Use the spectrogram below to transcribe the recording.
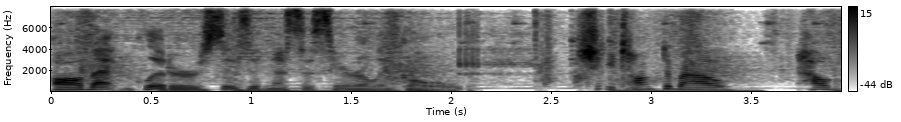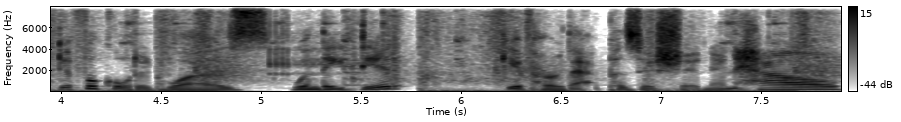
all that glitters isn't necessarily gold. She talked about how difficult it was when they did give her that position and how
